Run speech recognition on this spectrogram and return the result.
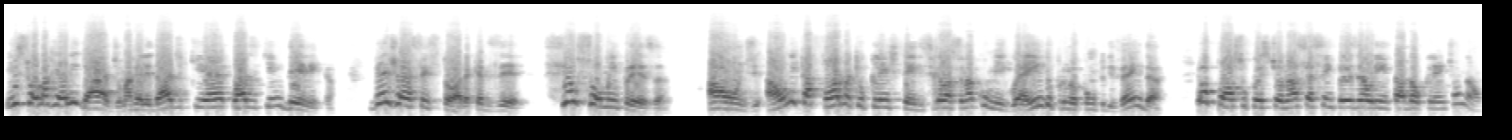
Isso é uma realidade, uma realidade que é quase que endêmica. Veja essa história, quer dizer, se eu sou uma empresa aonde a única forma que o cliente tem de se relacionar comigo é indo para o meu ponto de venda, eu posso questionar se essa empresa é orientada ao cliente ou não.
